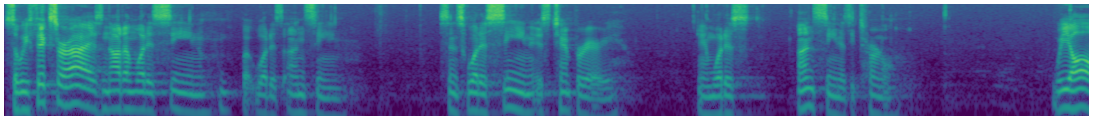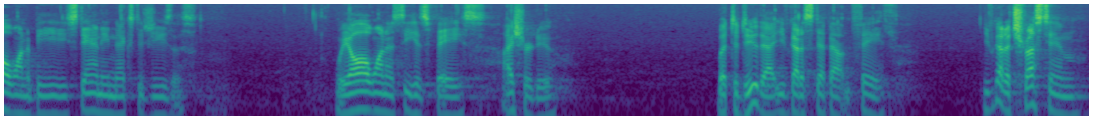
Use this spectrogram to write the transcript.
So we fix our eyes not on what is seen, but what is unseen, since what is seen is temporary, and what is unseen is eternal. We all want to be standing next to Jesus. We all want to see his face. I sure do. But to do that, you've got to step out in faith. You've got to trust him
